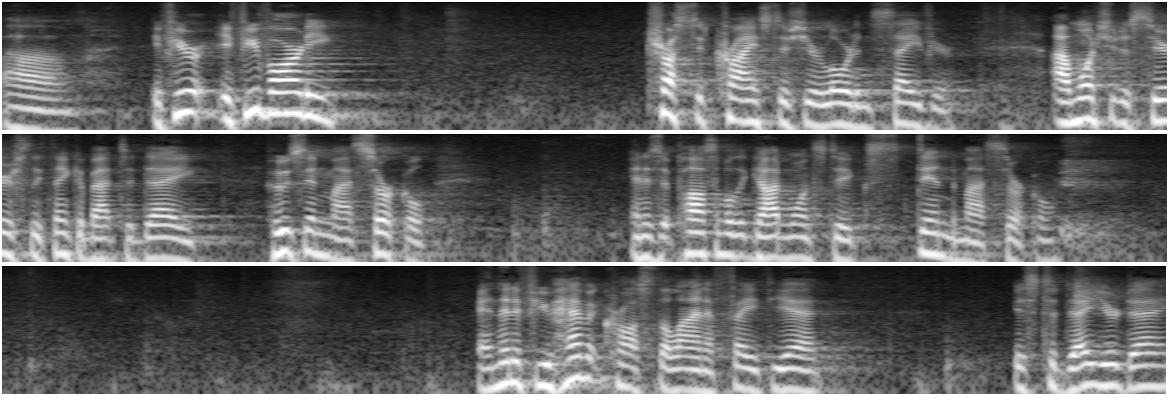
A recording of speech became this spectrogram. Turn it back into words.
Um, if, you're, if you've already trusted Christ as your Lord and Savior, I want you to seriously think about today who's in my circle. And is it possible that God wants to extend my circle? And then if you haven't crossed the line of faith yet, is today your day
